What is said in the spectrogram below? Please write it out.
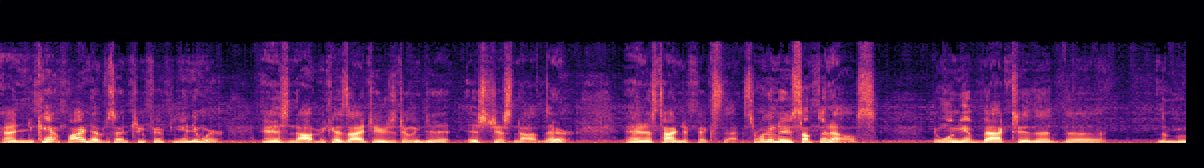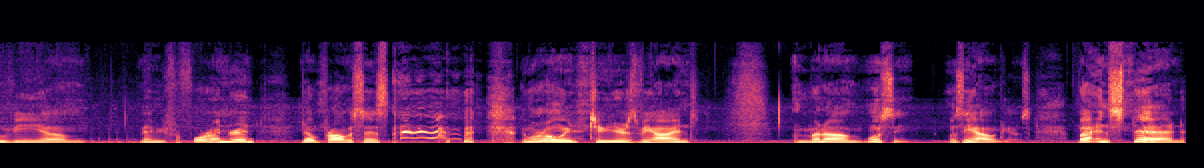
and you can't find episode 250 anywhere. And it's not because iTunes deleted it, it's just not there. And it's time to fix that. So we're going to do something else and we'll get back to the the the movie um, maybe for 400. No promises. and we're only two years behind. But um, we'll see. We'll see how it goes. But instead,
